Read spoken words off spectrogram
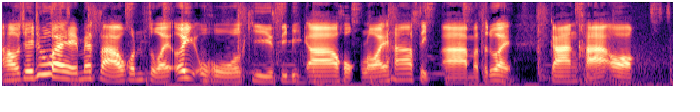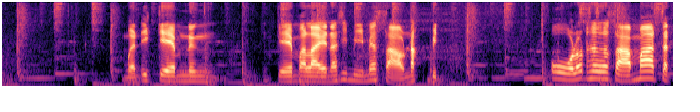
เอาช่วยด้วย แม่สาวคนสวย เอ้ย โอ้โห ขี่ CBR 650R มาซะด้วย กลางขาออก เหมือนอีกเกมหนึ่งเกมอะไรนะที่มีแม่สาวนักบิด โอ้ แล้วเธอสามารถจัด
